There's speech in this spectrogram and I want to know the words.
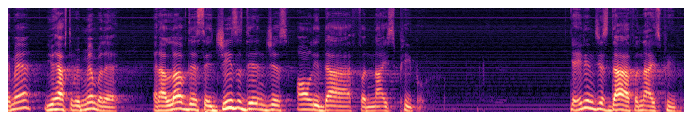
Amen? You have to remember that. And I love this that Jesus didn't just only die for nice people. Yeah, he didn't just die for nice people.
